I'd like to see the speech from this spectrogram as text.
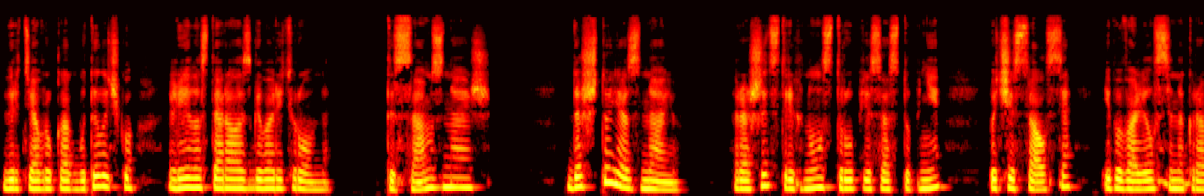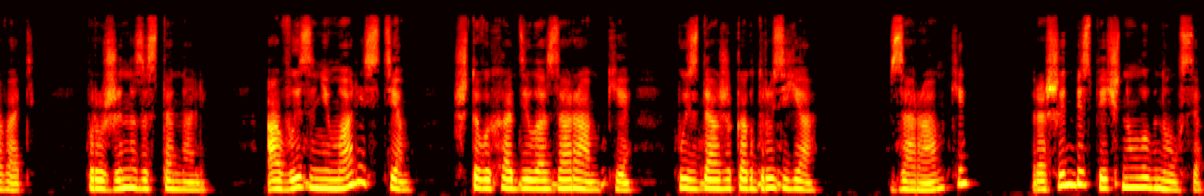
Вертя в руках бутылочку, Лейла старалась говорить ровно. «Ты сам знаешь». «Да что я знаю?» Рашид стряхнул струпья со ступни, почесался и повалился на кровать. Пружины застонали. «А вы занимались тем, что выходило за рамки, пусть даже как друзья?» «За рамки?» Рашид беспечно улыбнулся,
